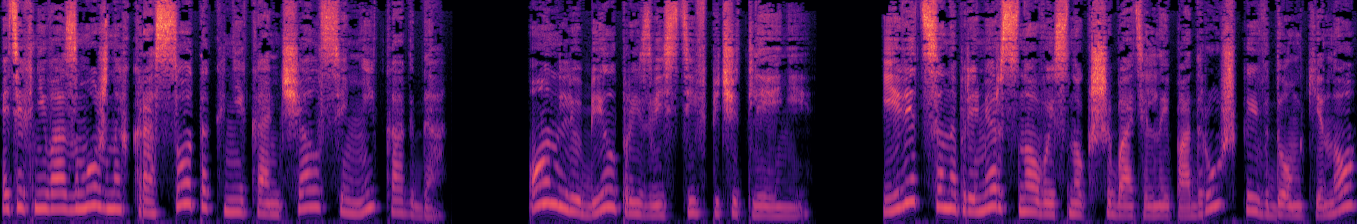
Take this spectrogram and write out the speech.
этих невозможных красоток не кончался никогда. Он любил произвести впечатление. Явиться, например, с новой сногсшибательной подружкой в дом кино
